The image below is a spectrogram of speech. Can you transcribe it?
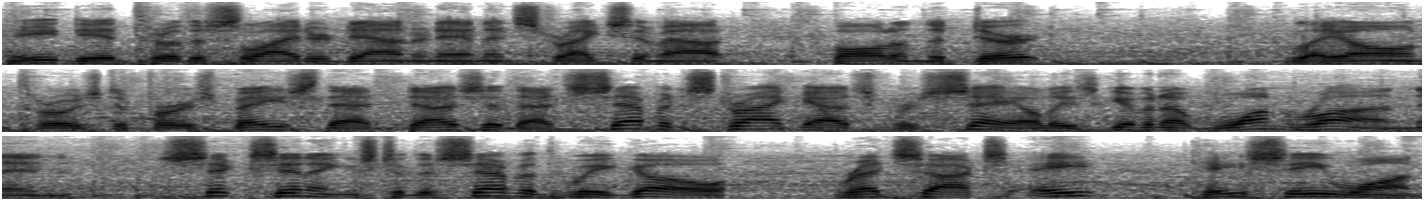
He did throw the slider down and in and strikes him out. Ball in the dirt. Leon throws to first base. That does it. That's seven strikeouts for Sale. He's given up one run in six innings. To the seventh we go. Red Sox eight, KC one.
